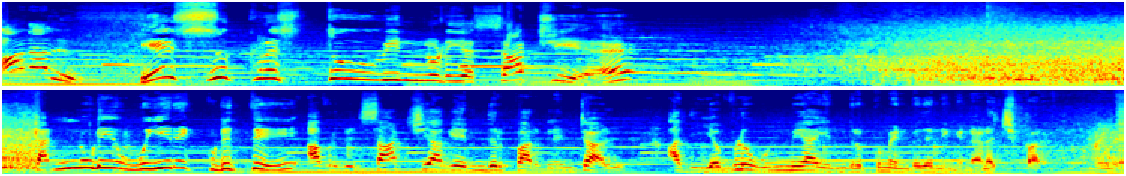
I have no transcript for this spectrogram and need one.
ஆனால் இயேசு கிறிஸ்துவினுடைய சாட்சிய தன்னுடைய உயிரை கொடுத்து அவர்கள் சாட்சியாக இருந்திருப்பார்கள் என்றால் அது எவ்வளவு உண்மையா இருந்திருக்கும் என்பதை நீங்க நினைச்சு பாருங்க.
